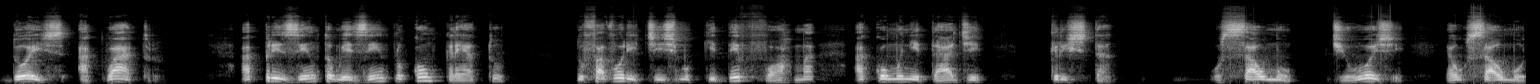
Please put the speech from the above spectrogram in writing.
2 a 4 apresentam um exemplo concreto do favoritismo que deforma a comunidade cristã. O salmo de hoje é o Salmo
